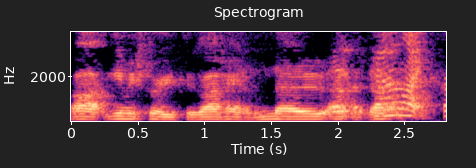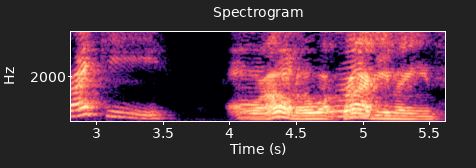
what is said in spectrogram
All right, give me truth because I have no. It's kind of like crikey. well, I don't know what craggy means.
